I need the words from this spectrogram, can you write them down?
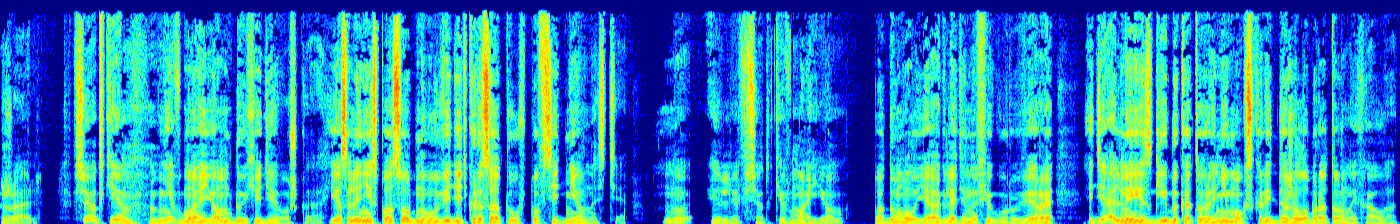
Жаль. Все-таки не в моем духе девушка, если не способна увидеть красоту в повседневности. Ну, или все-таки в моем? Подумал я, глядя на фигуру Веры, идеальные изгибы, которые не мог скрыть даже лабораторный халат.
